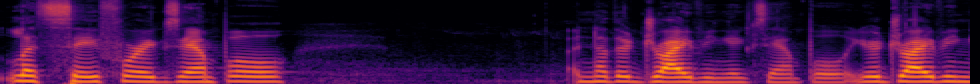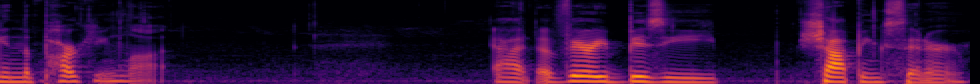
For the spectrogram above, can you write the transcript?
Let's say, for example, another driving example. You're driving in the parking lot at a very busy shopping center,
